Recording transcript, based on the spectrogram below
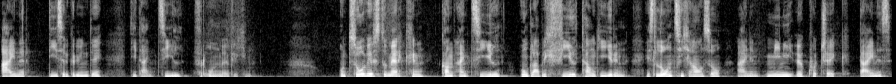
einer dieser Gründe, die dein Ziel verunmöglichen. Und so wirst du merken, kann ein Ziel unglaublich viel tangieren. Es lohnt sich also, einen Mini-Öko-Check deines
